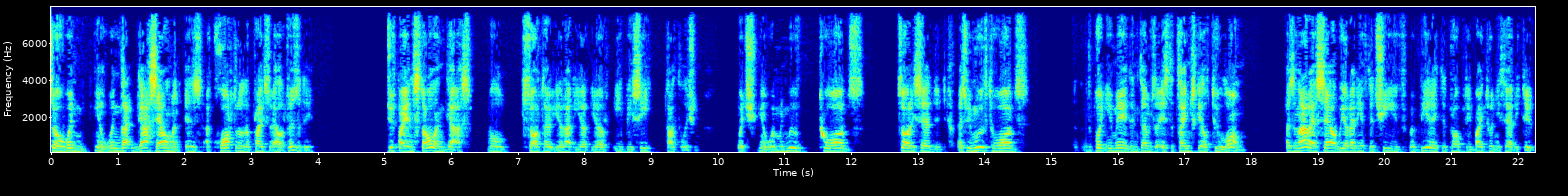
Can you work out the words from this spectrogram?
So when you know when that gas element is a quarter of the price of electricity, just by installing gas will sort out your your, your EPC calculation. Which you know when we move towards, sorry, said as we move towards the point you made in terms of is the timescale too long? As an RSL, we already have to achieve a B-rated property by 2032.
